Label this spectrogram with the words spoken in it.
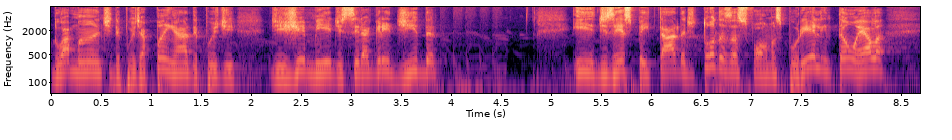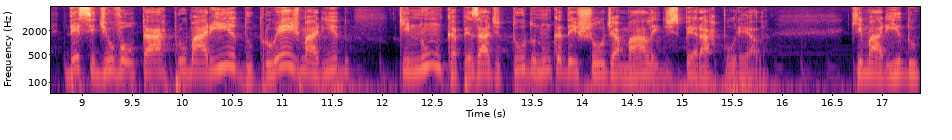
do amante, depois de apanhar, depois de, de gemer, de ser agredida e desrespeitada de todas as formas por ele. Então ela decidiu voltar para o marido, para o ex-marido, que nunca, apesar de tudo, nunca deixou de amá-la e de esperar por ela. Que marido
